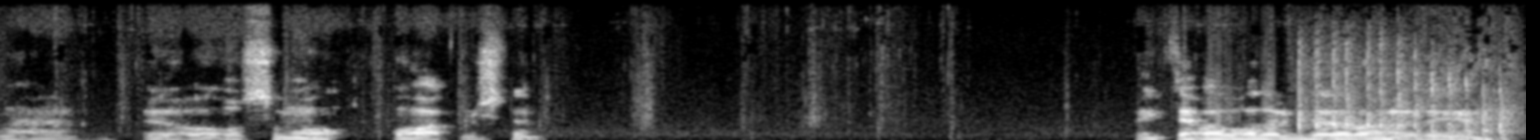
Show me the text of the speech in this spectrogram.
Ha, evet, o, o sumo o atmıştı. İlk defa bu kadar güzel alamadım ya.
